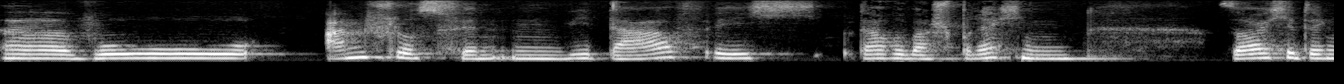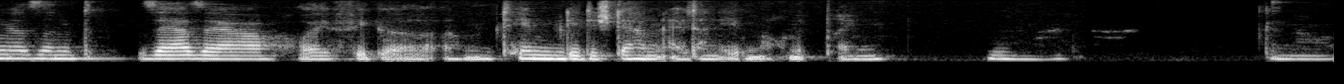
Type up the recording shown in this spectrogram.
äh, wo Anschluss finden? Wie darf ich darüber sprechen? Solche Dinge sind sehr, sehr häufige ähm, Themen, die die Sterneneltern eben auch mitbringen. Mhm. Genau.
